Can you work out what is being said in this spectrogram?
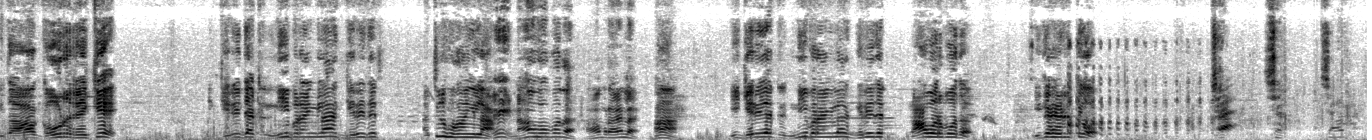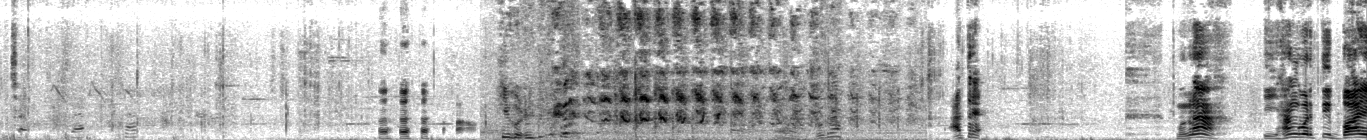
ಇದ ಗೌಡ್ರ ರೇಖೆ. ಈ ಗಿರಿ ದಾಟಿ ನೀ ಬರಂಗಿಲ್ಲ ಗಿರಿ ಅಚ್ಚಿನ ಅಚ್ಚು ಹೋಗಂಗಿಲ್ಲ. ಏ ನಾವು ಹೋಗ್ಬೋದ? ಆಮ್ರ ಬರಂಗಿಲ್ಲ. ಹಾ ಈ ಗಿರಿ ನೀ ಬರಂಗಿಲ್ಲ ಗಿರಿಜಟ್ ದಾಟಿ ನಾವು ಬರ್ಬೋದು? ಈಗ ಹೇಳಿರ್ತೀವ? ಆತ್ರೆ. ಮಗಳ ಈ ಹೆಂಗ್ ಬರ್ತಿ ಬಾಯ್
